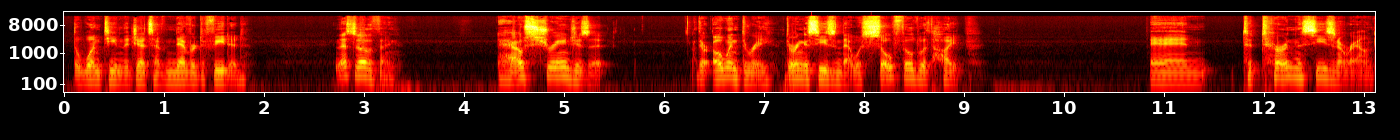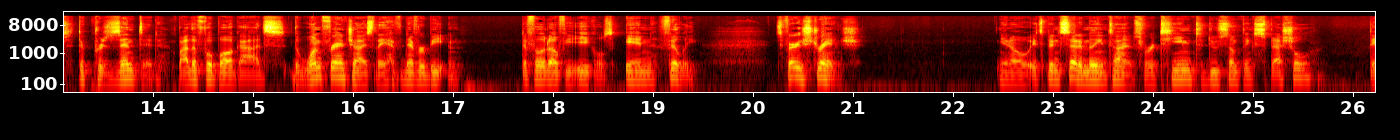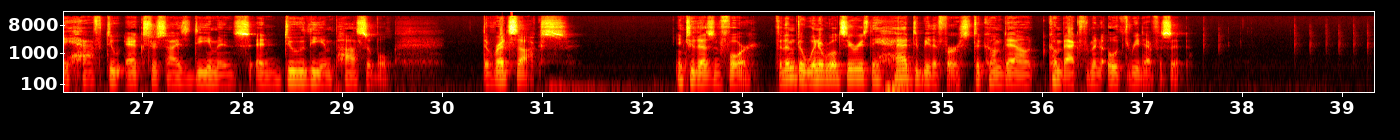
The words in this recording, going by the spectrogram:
The one team the Jets have never defeated. And that's another thing how strange is it? They're 0 3 during a season that was so filled with hype. And to turn the season around, they're presented by the football gods, the one franchise they have never beaten, the Philadelphia Eagles, in Philly. It's very strange. You know, it's been said a million times for a team to do something special, they have to exercise demons and do the impossible. The Red Sox in 2004 for them to win a World Series, they had to be the first to come down, come back from an 0-3 deficit.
